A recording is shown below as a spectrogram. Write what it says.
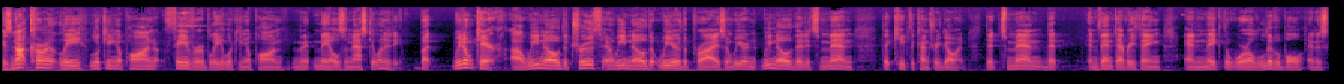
is not currently looking upon favorably, looking upon males and masculinity. But we don't care. Uh, we know the truth, and we know that we are the prize, and we, are, we know that it's men that keep the country going, that it's men that invent everything and make the world livable and as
